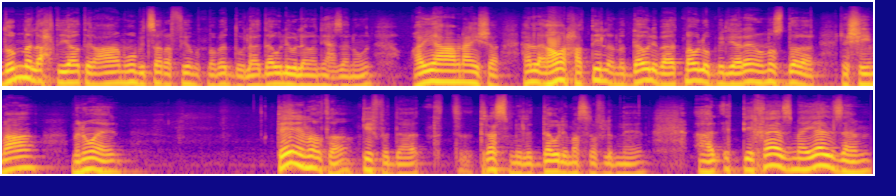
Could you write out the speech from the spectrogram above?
ضمن الاحتياطي العام وهو بيتصرف فيهم مثل ما بده لا دولة ولا من يحزنون. وهيها عم نعيشها. هلأ هون حاطين لأنه الدولة بدها تموله بمليارين ونص دولار. لشي معها؟ من وين؟ تاني نقطة كيف بدها ترسمي للدولة مصرف لبنان؟ قال اتخاذ ما يلزم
